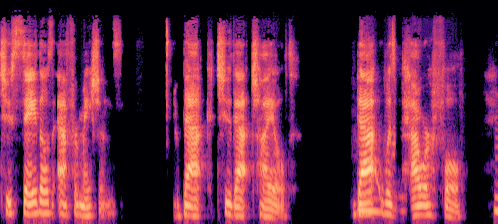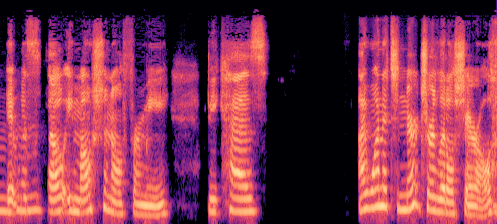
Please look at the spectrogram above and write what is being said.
to say those affirmations back to that child. That mm-hmm. was powerful. Mm-hmm. It was mm-hmm. so emotional for me because I wanted to nurture little Cheryl.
